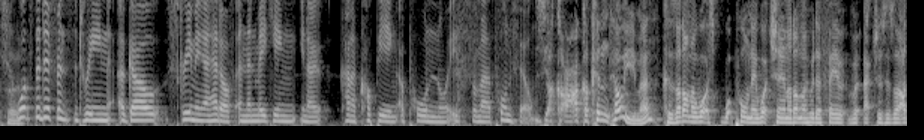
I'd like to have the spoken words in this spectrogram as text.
So What's the difference between a girl screaming her head off and then making, you know, kind of copying a porn noise from a porn film? See, I, c- I- I couldn't tell you, man, because I don't know what what porn they're watching. I don't know who their favorite actresses are.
